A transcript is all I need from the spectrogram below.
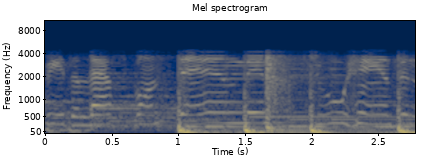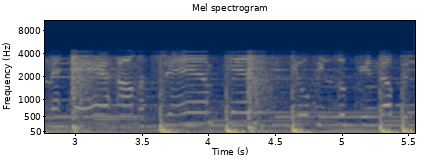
Be the last one standing, two hands in the air. I'm a champion. You'll be looking up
